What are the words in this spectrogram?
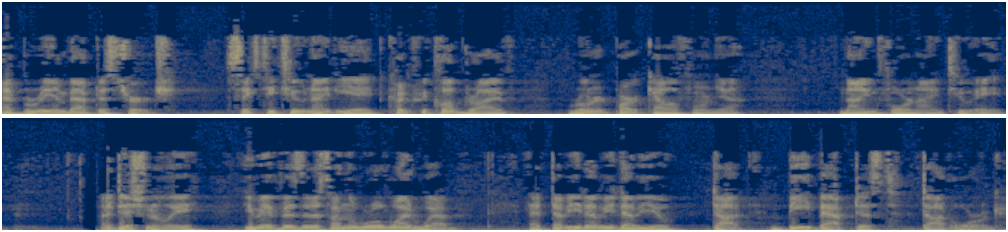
at Berean Baptist Church, 6298 Country Club Drive, Rohnert Park, California, 94928. Additionally, you may visit us on the World Wide Web at www.bbaptist.org.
